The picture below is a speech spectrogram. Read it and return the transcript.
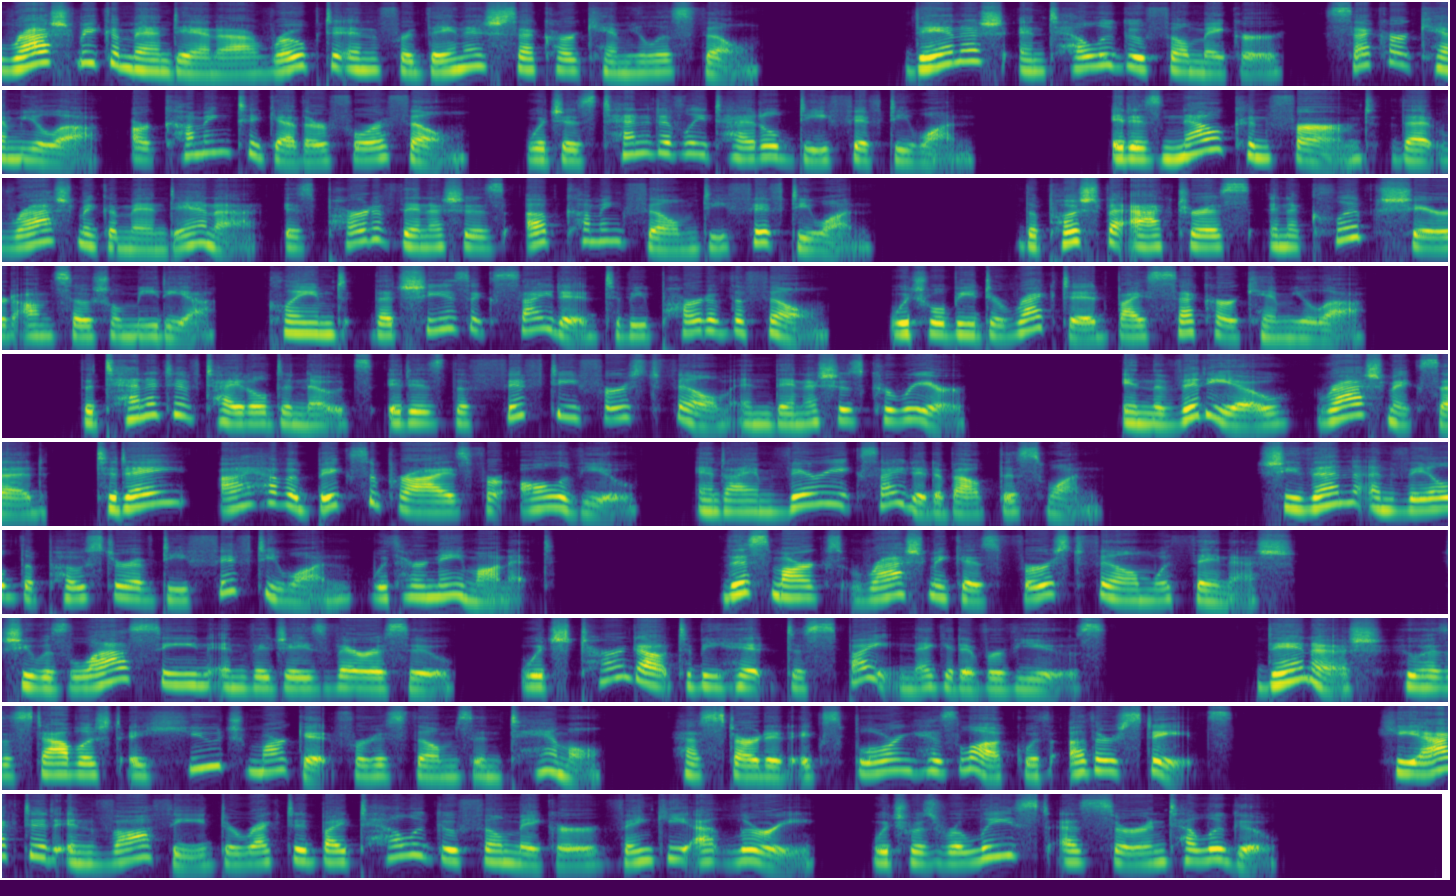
Rashmika Mandanna roped in for Dhanush Sekhar Kammula's film. Dhanush and Telugu filmmaker Sekhar Kammula are coming together for a film, which is tentatively titled D51. It is now confirmed that Rashmika Mandanna is part of Dhanush's upcoming film D51. The Pushpa actress, in a clip shared on social media, claimed that she is excited to be part of the film, which will be directed by Sekhar Kammula. The tentative title denotes it is the 51st film in Dhanush's career. In the video, Rashmik said, Today, I have a big surprise for all of you, and I am very excited about this one. She then unveiled the poster of D51 with her name on it. This marks Rashmika's first film with Dhanush. She was last seen in Vijay's Varisu, which turned out to be hit despite negative reviews. Dhanush, who has established a huge market for his films in Tamil, has started exploring his luck with other states. He acted in Vathi directed by Telugu filmmaker Venki Atluri, which was released as Sir in Telugu.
